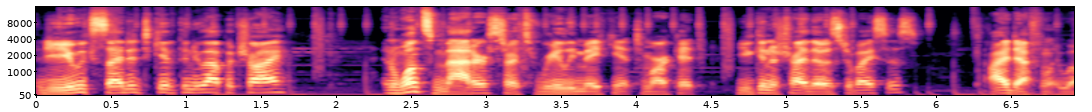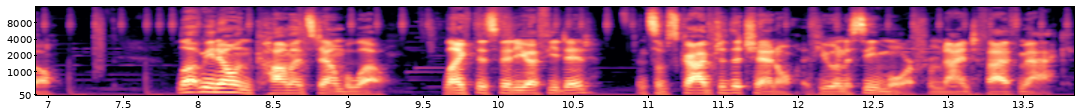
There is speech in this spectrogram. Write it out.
And are you excited to give the new app a try? And once Matter starts really making it to market, you gonna try those devices? I definitely will. Let me know in the comments down below. Like this video if you did, and subscribe to the channel if you wanna see more from 9to5Mac.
